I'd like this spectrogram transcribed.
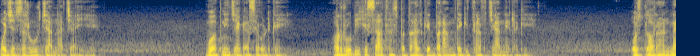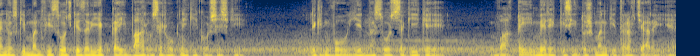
مجھے ضرور جاننا چاہیے۔ وہ اپنی جگہ سے اٹھ گئی اور روبی کے ساتھ ہسپتال کے برامدے کی طرف جانے لگی۔ اس دوران میں نے اس کی منفی سوچ کے ذریعے کئی بار اسے روکنے کی کوشش کی، لیکن وہ یہ نہ سوچ سکی کہ واقعی میرے کسی دشمن کی طرف جا رہی ہے۔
